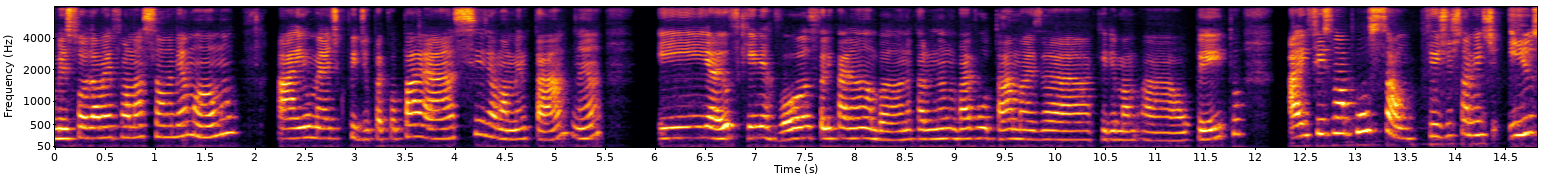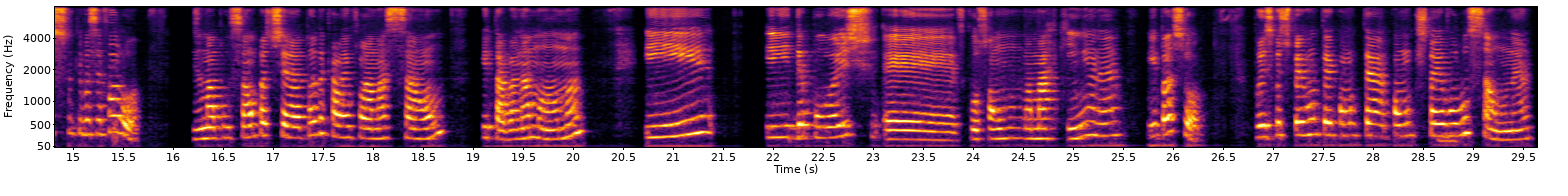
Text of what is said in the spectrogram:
Começou a dar uma inflamação na minha mama. Aí o médico pediu para que eu parasse de amamentar, né? E aí eu fiquei nervosa, falei, caramba, a Ana Carolina não vai voltar mais a querer o peito. Aí fiz uma pulsão, fiz justamente isso que você falou. Fiz uma pulsão para tirar toda aquela inflamação que estava na mama. E e depois é, ficou só uma marquinha, né? E passou. Por isso que eu te perguntei como, tá, como que está a evolução, né?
